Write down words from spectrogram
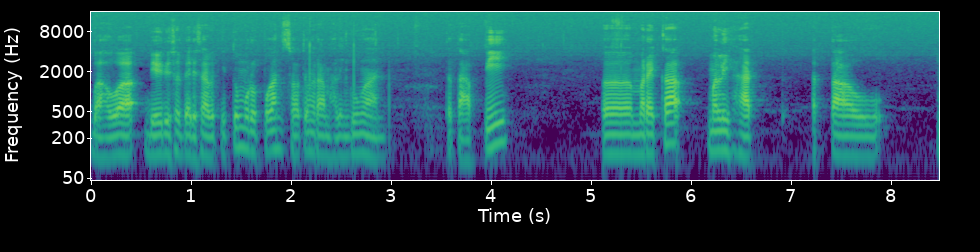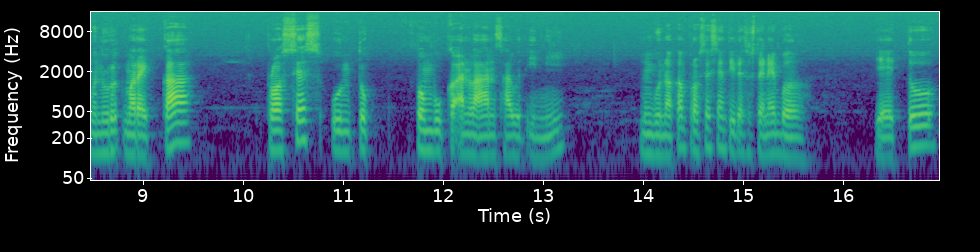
bahwa biodiesel dari sawit itu merupakan sesuatu yang ramah lingkungan. Tetapi e, mereka melihat atau menurut mereka proses untuk pembukaan lahan sawit ini menggunakan proses yang tidak sustainable, yaitu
